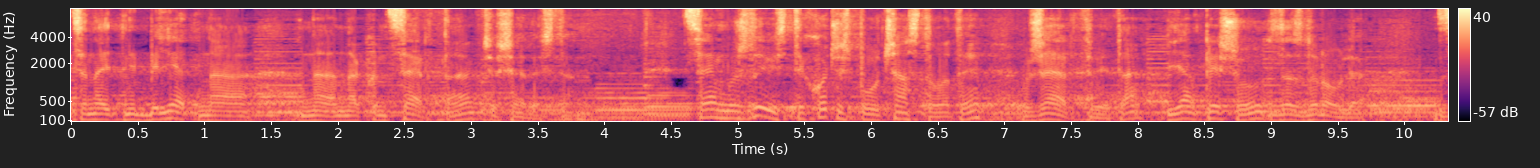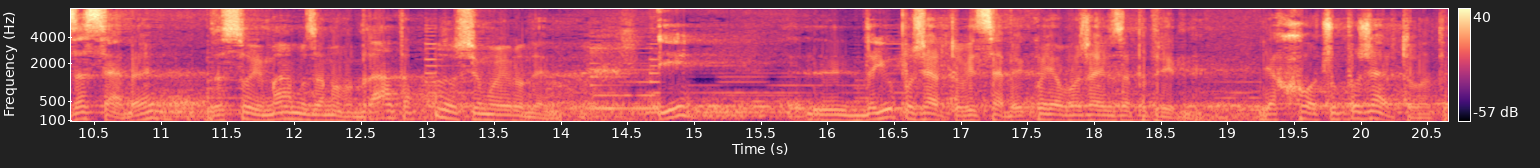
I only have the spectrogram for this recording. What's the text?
це навіть не білет на, на, на концерт, так? чи ще десь там. Це можливість, ти хочеш поучаствувати в жертві. Так? Я пишу за здоров'я, за себе, за свою маму, за мого брата, ну, за всю мою родину. І е, даю пожертву від себе, яку я вважаю за потрібне. Я хочу пожертвувати.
